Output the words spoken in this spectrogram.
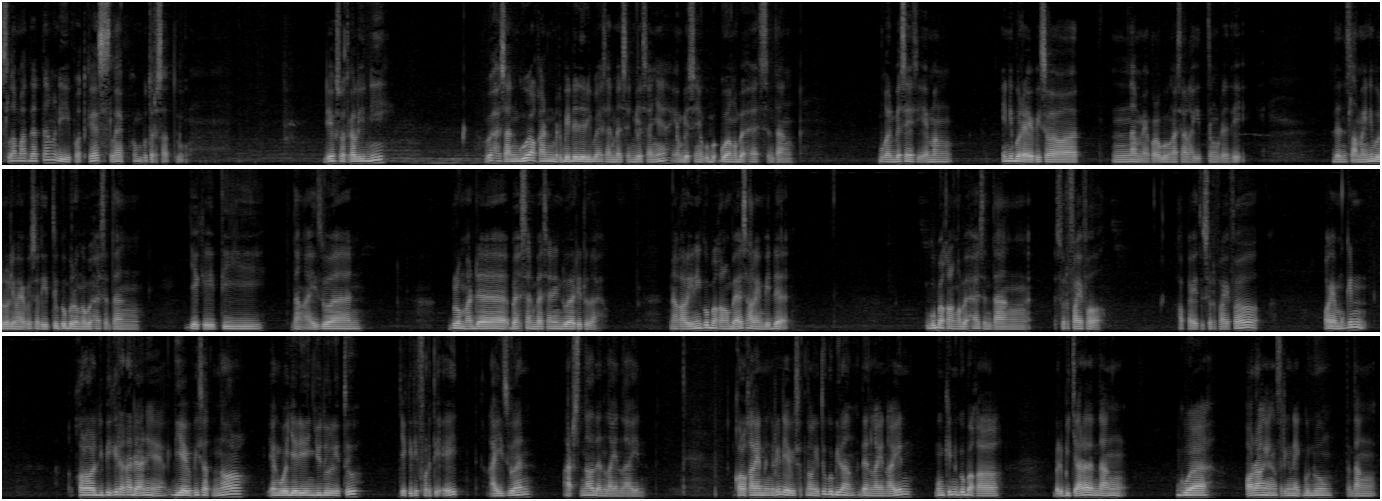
Selamat datang di podcast Lab Komputer 1 Di episode kali ini Bahasan gue akan berbeda dari bahasan-bahasan biasanya. Yang biasanya gue, ngebahas tentang Bukan biasanya sih, emang Ini baru episode 6 ya Kalau gue gak salah hitung berarti. Dan selama ini baru 5 episode itu Gue baru ngebahas tentang JKT Tentang Aizwan belum ada bahasan-bahasan yang dua hari itu lah Nah kali ini gue bakal ngebahas hal yang beda. Gue bakal ngebahas tentang survival. Apa itu survival? Oh ya mungkin kalau dipikir rada aneh ya. Di episode 0 yang gue jadiin judul itu JKT48, Aizwan, Arsenal, dan lain-lain. Kalau kalian dengerin di episode 0 itu gue bilang Dan lain-lain mungkin gue bakal berbicara tentang gue orang yang sering naik gunung tentang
